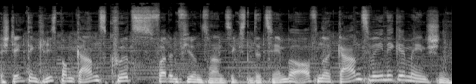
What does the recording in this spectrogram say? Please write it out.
stellt den Christbaum ganz kurz vor dem 24. Dezember auf. Nur ganz wenige Menschen,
